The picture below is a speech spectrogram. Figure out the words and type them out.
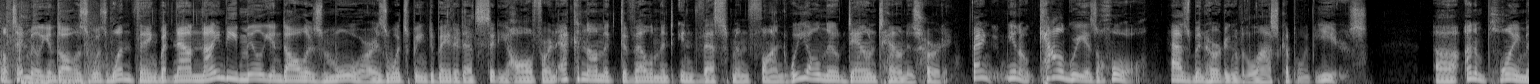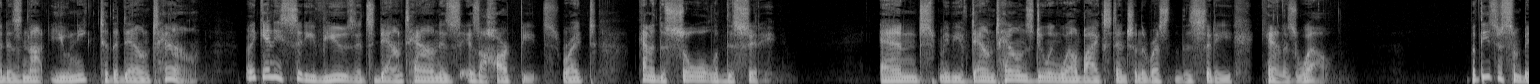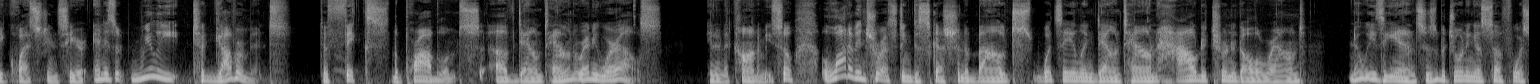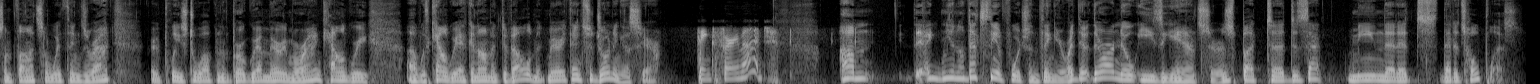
Well, $10 million was one thing, but now $90 million more is what's being debated at City Hall for an economic development investment fund. We all know downtown is hurting. In you know, Calgary as a whole has been hurting over the last couple of years. Uh, unemployment is not unique to the downtown. Like any city views its downtown as, as a heartbeat, right? Kind of the soul of the city. And maybe if downtown's doing well, by extension, the rest of the city can as well. But these are some big questions here. And is it really to government to fix the problems of downtown or anywhere else in an economy? So, a lot of interesting discussion about what's ailing downtown, how to turn it all around. No easy answers, but joining us uh, for some thoughts on where things are at. Very pleased to welcome to the program Mary Moran, Calgary, uh, with Calgary Economic Development. Mary, thanks for joining us here. Thanks very much. Um, you know, that's the unfortunate thing here, right? There, there are no easy answers, but uh, does that mean that it's that it's hopeless?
